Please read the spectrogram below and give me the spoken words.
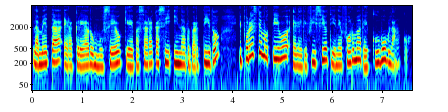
La meta era crear un museo que pasara casi inadvertido y por este motivo el edificio tiene forma de cubo blanco.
